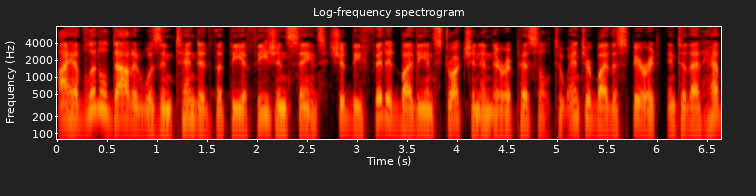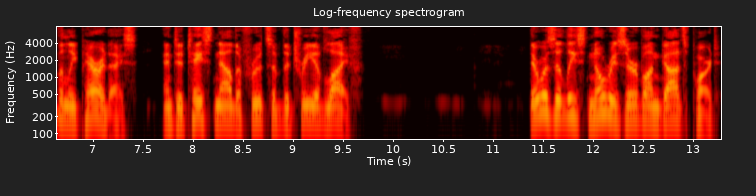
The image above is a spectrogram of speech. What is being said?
I have little doubt it was intended that the Ephesian saints should be fitted by the instruction in their epistle to enter by the Spirit into that heavenly paradise, and to taste now the fruits of the tree of life. There was at least no reserve on God's part,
